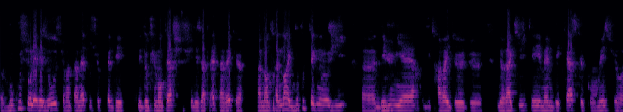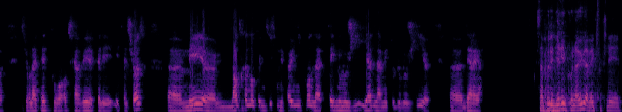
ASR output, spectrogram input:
beaucoup sur les réseaux, sur Internet ou sur peut-être des, documentaires chez les athlètes avec un entraînement avec beaucoup de technologie, des lumières, du travail de, réactivité, même des casques qu'on met sur, sur la tête pour observer telle et, telle chose. mais l'entraînement cognitif n'est pas uniquement de la technologie, il y a de la méthodologie derrière. C'est un peu les dérives qu'on a eues avec toutes les,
